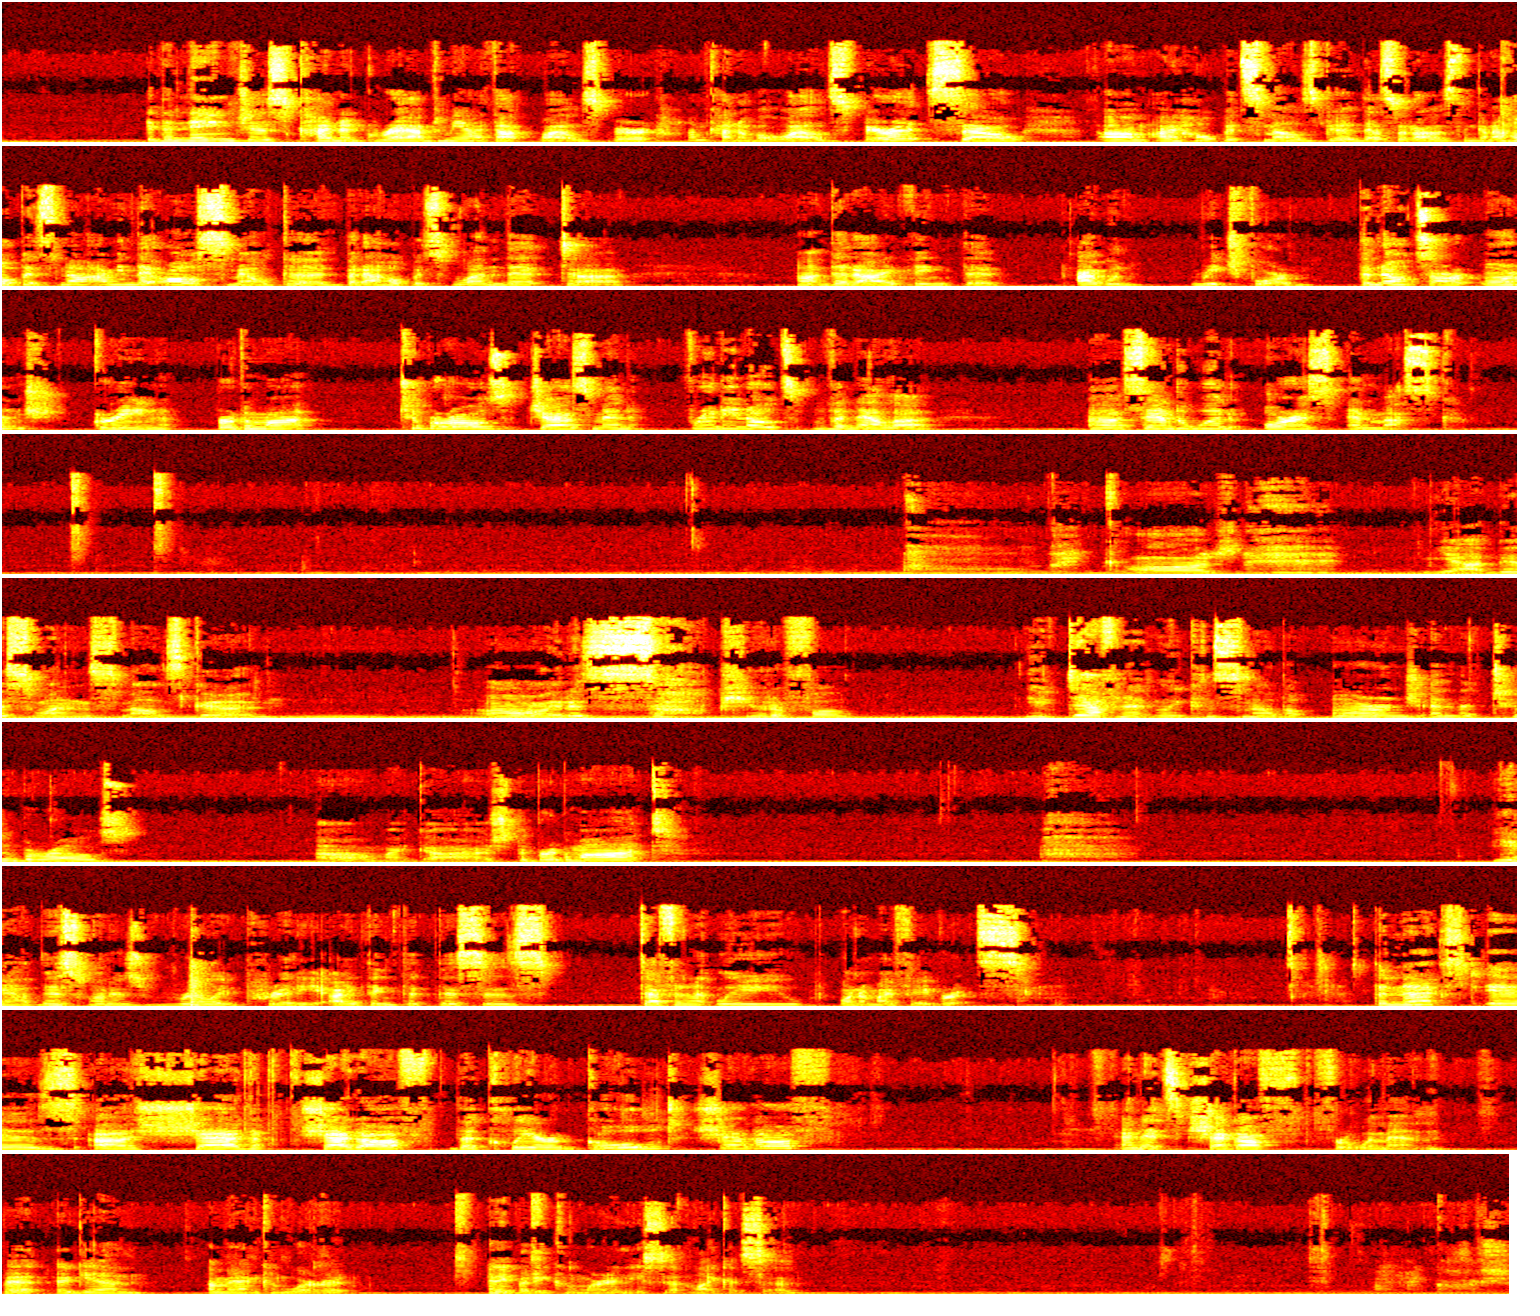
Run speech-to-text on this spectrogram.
the name just kind of grabbed me. I thought wild spirit, I'm kind of a wild spirit. So um, I hope it smells good. That's what I was thinking. I hope it's not, I mean, they all smell good, but I hope it's one that, uh, uh, that I think that I would reach for. The notes are orange, green, bergamot, tuberose, jasmine, fruity notes, vanilla, uh, sandalwood, orris, and musk. Oh my gosh. Yeah, this one smells good. Oh, it is so beautiful. You definitely can smell the orange and the tuberose. Oh my gosh, the bergamot. Yeah, this one is really pretty. I think that this is definitely one of my favorites. The next is uh, Shag, Shagaf, the Clear Gold Shagaf. And it's Shagaf for women. But again, a man can wear it. Anybody can wear any scent, like I said. Oh my gosh.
